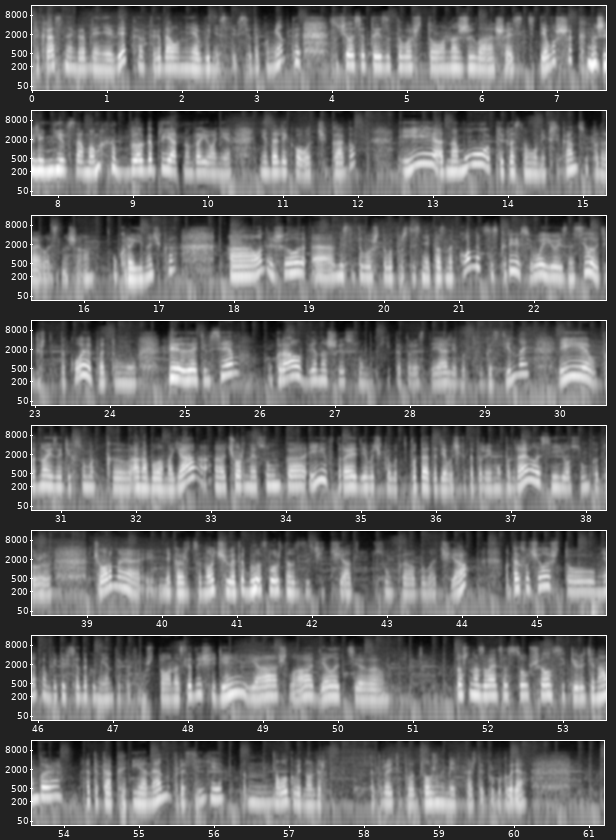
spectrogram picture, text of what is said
Прекрасное ограбление века, когда у меня вынесли все документы. Случилось это из-за того, что у нас жило шесть девушек. Мы жили не в самом благоприятном районе, недалеко от Чикаго. И одному прекрасному мексиканцу понравилась наша украиночка. А он решил, э, вместо того, чтобы просто с ней познакомиться, скорее всего, ее изнасиловать или что-то такое. Поэтому перед этим всем украл две наши сумки, которые стояли вот в гостиной. И в одной из этих сумок э, она была моя, а, черная сумка, и вторая девочка, вот, вот эта девочка, которая ему понравилась, ее сумка тоже черная. И мне кажется, ночью это было сложно различить, чья сумка была чья. Но так случилось, что у меня там были все документы, потому что на следующий день я шла делать э, то, что называется Social Security Number, это как ИНН в России, налоговый номер, который типа должен иметь каждый, грубо говоря.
